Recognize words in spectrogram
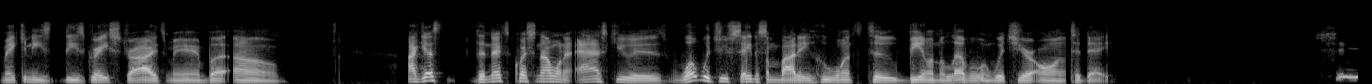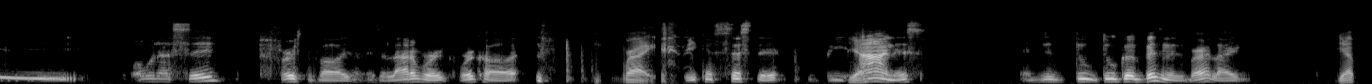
making these these great strides, man. But um I guess the next question I want to ask you is what would you say to somebody who wants to be on the level in which you're on today? What would I say? First of all, it's a lot of work. Work hard. Right. Be consistent. Be Yeah. honest. And just do do good business, bro. Like Yep.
